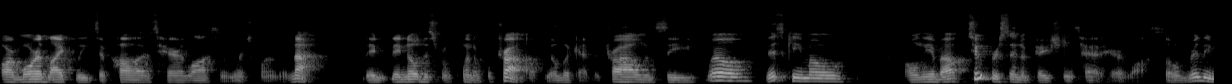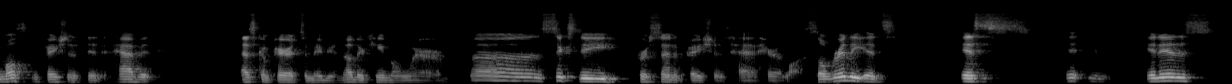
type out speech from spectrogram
are more likely to cause hair loss and which ones are not. They, they know this from clinical trials. They'll look at the trial and see, well, this chemo, only about 2% of patients had hair loss. So really most of the patients didn't have it as compared to maybe another chemo where uh, 60% of patients had hair loss. So really it's, it's, it, it is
